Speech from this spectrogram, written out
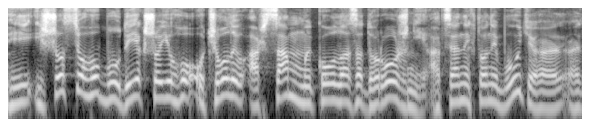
І, і що з цього буде, якщо його очолив аж сам Микола Задорожній, а це не хто-небудь, а,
